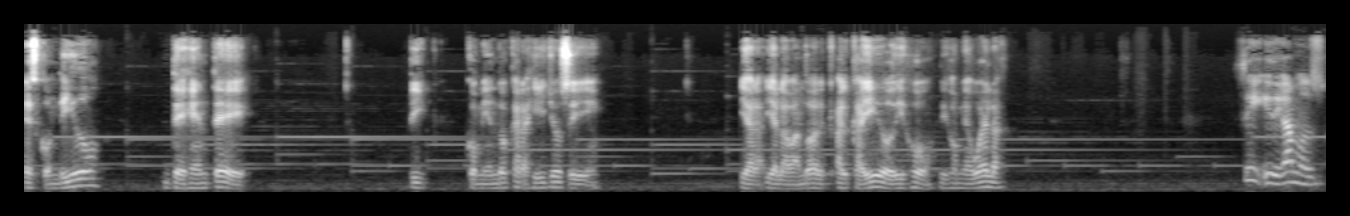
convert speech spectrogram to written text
escondido de gente comiendo carajillos y, y, alabando al, caído, dijo, dijo mi abuela. Sí, y digamos...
